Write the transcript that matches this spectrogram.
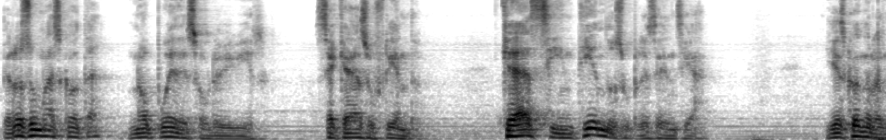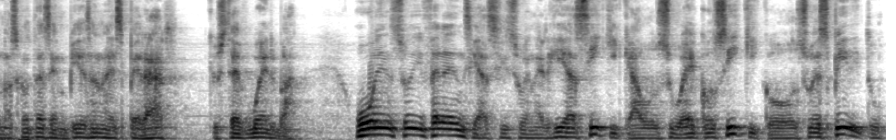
pero su mascota no puede sobrevivir. Se queda sufriendo, queda sintiendo su presencia. Y es cuando las mascotas empiezan a esperar que usted vuelva, o en su diferencia si su energía psíquica o su eco psíquico o su espíritu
